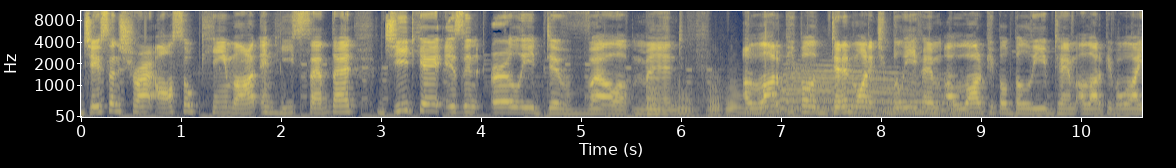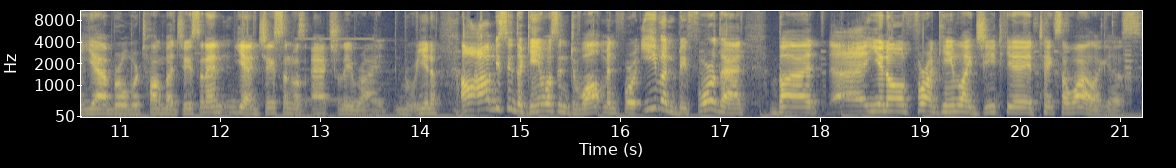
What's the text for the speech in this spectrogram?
Jason Schreier also came out and he said that GTA is in early development. A lot of people didn't want to believe him. A lot of people believed him. A lot of people were like, yeah, bro, we're talking about Jason. And yeah, Jason was actually right. You know, obviously the game was in development for even before that, but uh, you know, for a game like GTA, it takes a while, I guess.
